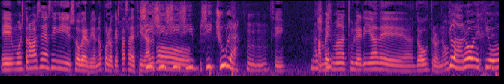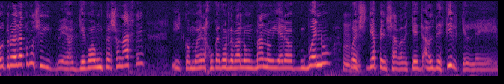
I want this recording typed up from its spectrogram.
Eh, mostrábase así soberbia, ¿no? Por lo que estás a decir, sí, algo... Sí, sí, sí, sí, chula. Uh -huh, sí. Más a mesma chulería de, do outro, ¿no? Claro, é que o outro era como se si, eh, llegou a un personaje e como era jugador de balón mano e era bueno, -huh. pues ya pensaba de que al decir que le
